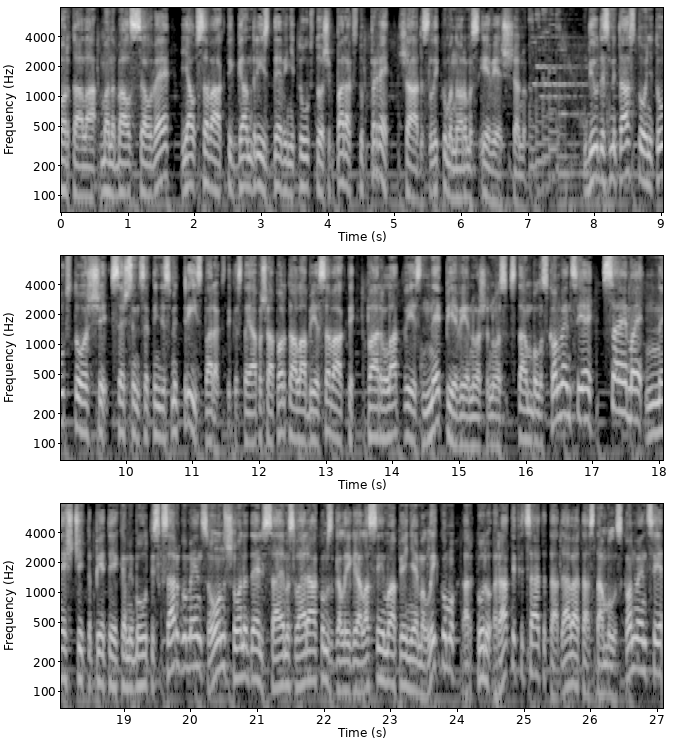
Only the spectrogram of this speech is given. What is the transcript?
Portālā Mana balss LV jau savākti gandrīz 9000 parakstu pret šādas likuma normas ieviešanu. 28,673 paraksti, kas tajā pašā portālā bija savākti par Latvijas nepievienošanos Stambulas konvencijai, saimai nešķita pietiekami būtisks arguments, un šonadēļ saimas vairākums galīgajā lasījumā pieņēma likumu, ar kuru ratificēta tā dēvētā Stambulas konvencija,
